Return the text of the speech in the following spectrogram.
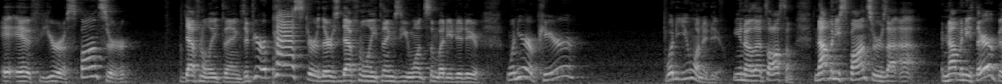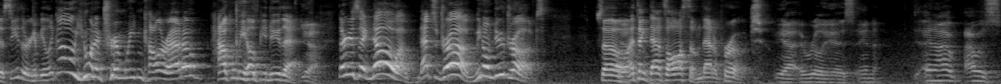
If you're a sponsor, definitely things. If you're a pastor, there's definitely things you want somebody to do. When you're a peer, what do you want to do? You know, that's awesome. Not many sponsors. I, I, not many therapists either are going to be like, oh, you want to trim weed in Colorado? How can we help you do that? Yeah. They're going to say, no, that's a drug. We don't do drugs. So yeah. I think that's awesome, that approach. Yeah, it really is. And and I, I was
